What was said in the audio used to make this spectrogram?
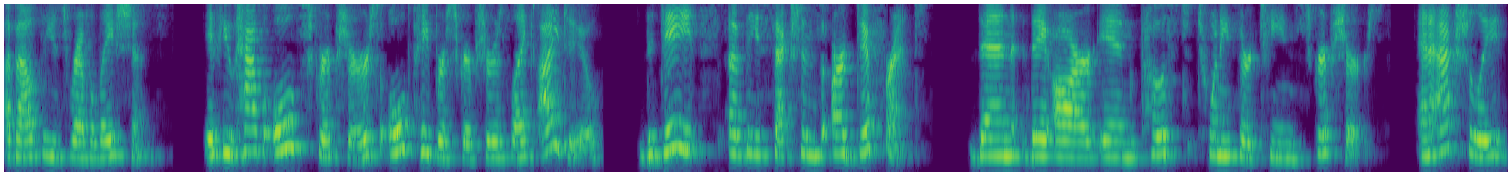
about these revelations. If you have old scriptures, old paper scriptures like I do, the dates of these sections are different than they are in post 2013 scriptures. And actually,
